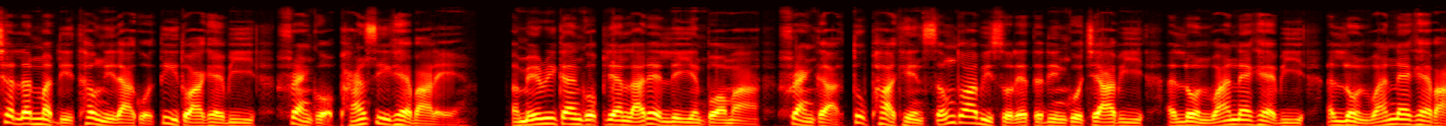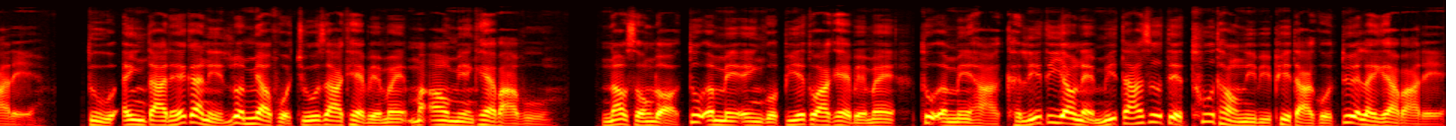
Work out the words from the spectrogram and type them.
ချက်လက်မှတ်တွေထုတ်နေတာကိုသိသွားခဲ့ပြီး Frank ကိုဖမ်းဆီးခဲ့ပါတယ်။ American ကိုပြန်လာတဲ့လေယာဉ်ပေါ်မှာ Frank ကသူ့ဖခင်ဆုံးသွားပြီဆိုတဲ့သတင်းကိုကြားပြီးအလွန်ဝမ်းနည်းခဲ့ပြီးအလွန်ဝမ်းနည်းခဲ့ပါတယ်။သူအိမ်သားတဲ့ကနေလွတ်မြောက်ဖို့ကြိုးစားခဲ့ပေမဲ့မအောင်မြင်ခဲ့ပါဘူး။ နောက်ဆုံးတော့သူ့အမေအိမ်ကိုပြေးသွားခဲ့ပေမဲ့သူ့အမေဟာခလေးတစ်ယောက်နဲ့မိသားစုသစ်ထူထောင်နေပြီဖြစ်တာကိုတွေ့လိုက်ရပါတယ်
